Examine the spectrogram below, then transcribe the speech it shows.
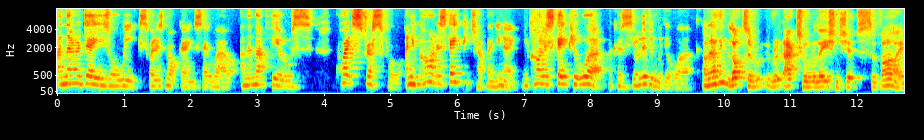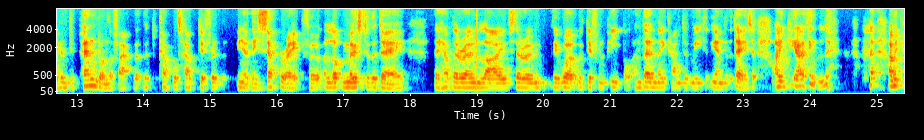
And there are days or weeks when it's not going so well, and then that feels quite stressful and you can't escape each other you know you can't escape your work because you're living with your work. I mean i think lots of re- actual relationships survive and depend on the fact that the couples have different you know they separate for a lot most of the day. They have their own lives their own they work with different people and then they kind of meet at the end of the day. So i yeah, i think i mean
